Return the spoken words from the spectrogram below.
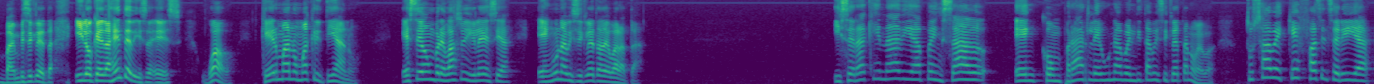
va en bicicleta. Y lo que la gente dice es, wow, qué hermano más cristiano. Ese hombre va a su iglesia en una bicicleta de barata. ¿Y será que nadie ha pensado en comprarle una bendita bicicleta nueva? ¿Tú sabes qué fácil sería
